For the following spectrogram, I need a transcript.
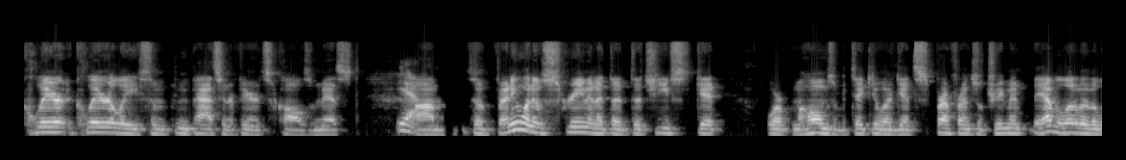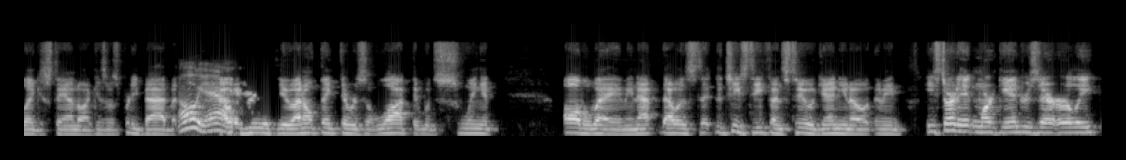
Clear clearly some pass interference calls missed. Yeah. Um, so if anyone who's screaming at the, the Chiefs get where Mahomes in particular gets preferential treatment, they have a little bit of a leg to stand on because it was pretty bad. But oh yeah, I would agree with you. I don't think there was a lot that would swing it all the way. I mean that that was the, the Chiefs defense too. Again, you know, I mean he started hitting Mark Andrews there early.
